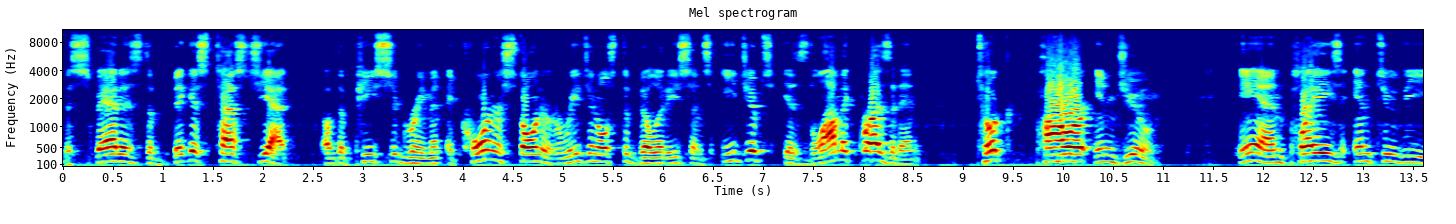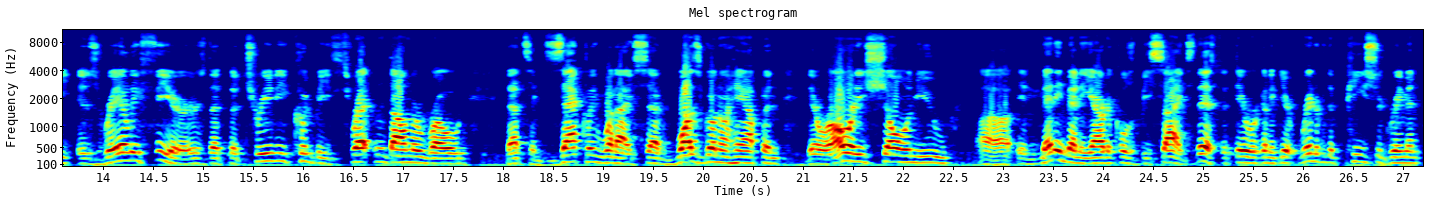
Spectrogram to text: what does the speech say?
The SPAD is the biggest test yet of the peace agreement, a cornerstone of regional stability since Egypt's Islamic president took power in June, and plays into the Israeli fears that the treaty could be threatened down the road. That's exactly what I said was going to happen. They were already showing you uh, in many, many articles besides this that they were going to get rid of the peace agreement.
